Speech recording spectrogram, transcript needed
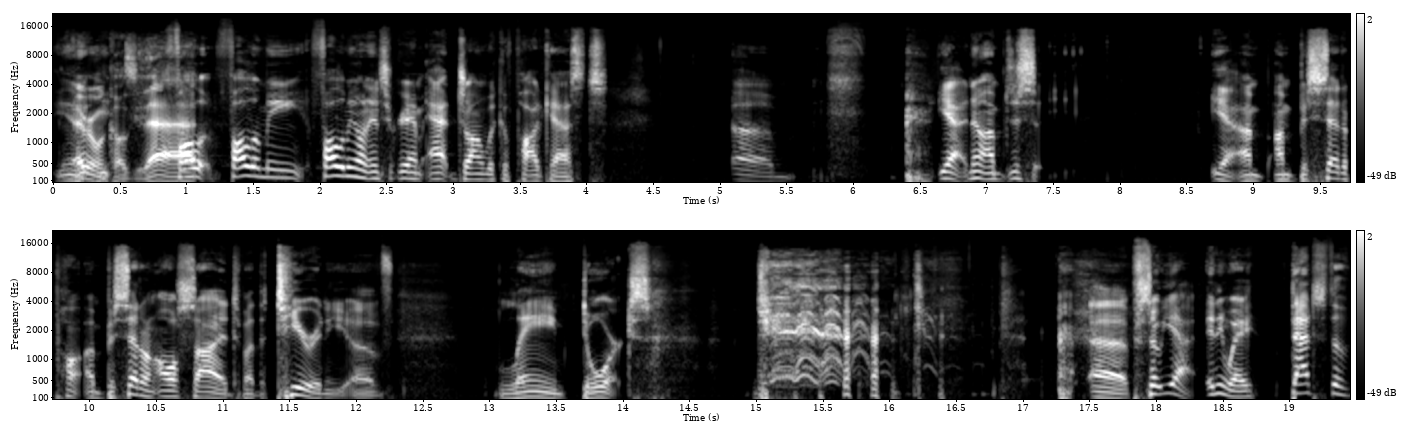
You know, Everyone calls you that. Follow, follow me. Follow me on Instagram at John Wick of Podcasts. Um, yeah, no, I'm just. Yeah, I'm I'm beset upon I'm beset on all sides by the tyranny of lame dorks. uh, so yeah. Anyway, that's the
